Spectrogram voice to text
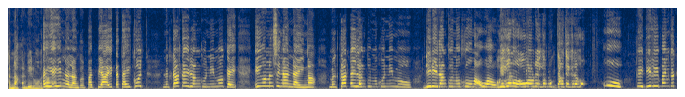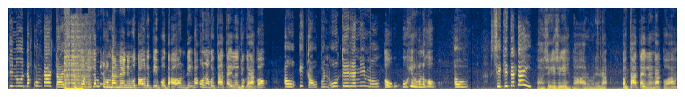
kanahan, ben mo bata. Ay, ayun na lang ko. Pagpiyait atay ko. Nagtatay lang ko nimo kay ingon man si nanay nga magtatay lang ko nuko nimo dili lang ko nuko mauwaw Okay nga no, uwaw na ikaw mong tatay ka na ko. oh kay dili man ka tinuod akong tatay Kaki kami namang nanay ni mo taon, nagtipo taon. Di ba ako na magtatay lang na ako? aw ikaw kun okay ra nimo Oh, okay naman ako. aw sige tatay Ah, sige, sige. Naaano man na. Pagtatay lang na ako, ha?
